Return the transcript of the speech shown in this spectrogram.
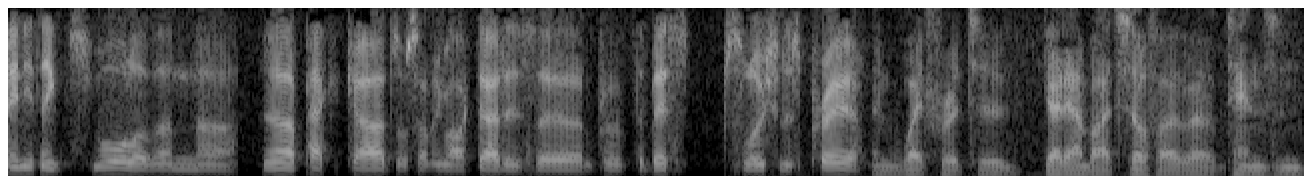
anything smaller than uh, a pack of cards or something like that is uh, the best solution is prayer. and wait for it to go down by itself over tens and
